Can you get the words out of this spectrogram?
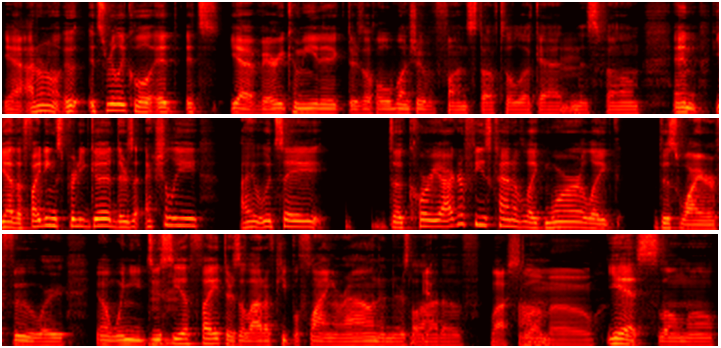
yeah, I don't know. It, it's really cool. It it's yeah, very comedic. There's a whole bunch of fun stuff to look at in Mm. this film, and yeah, the fighting's pretty good. There's actually, I would say, the choreography is kind of like more like this wire fu where you know when you do Mhm. see a fight there's a lot of people flying around and there's a Yeah. lot of A lot of slow mo. yes slow mo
